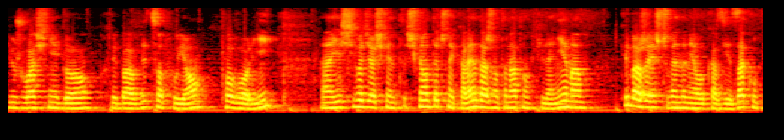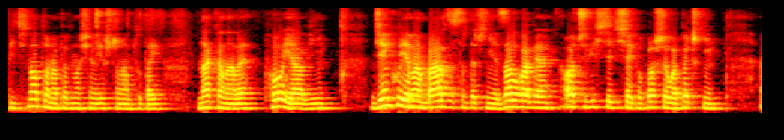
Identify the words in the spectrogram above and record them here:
już właśnie go chyba wycofują powoli. E, Jeśli chodzi o świąteczny kalendarz, no to na tą chwilę nie mam. Chyba, że jeszcze będę miał okazję zakupić, no to na pewno się jeszcze nam tutaj na kanale pojawi. Dziękuję Wam bardzo serdecznie za uwagę. Oczywiście dzisiaj poproszę łapeczki e,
